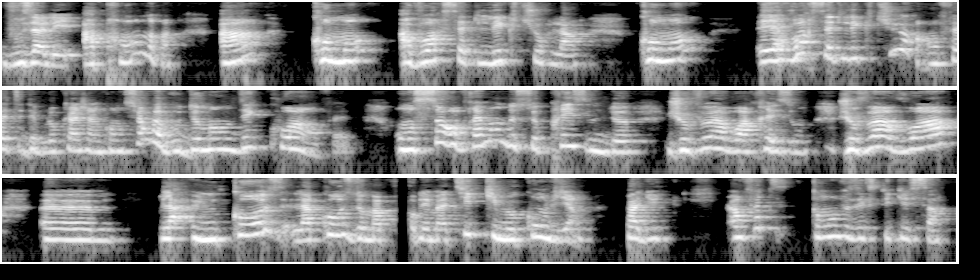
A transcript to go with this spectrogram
vous allez apprendre à comment avoir cette lecture-là. Comment et avoir cette lecture, en fait, des blocages inconscients va vous demander quoi, en fait? On sort vraiment de ce prisme de « je veux avoir raison »,« je veux avoir euh, une cause, la cause de ma problématique qui me convient ». Pas du. En fait, comment vous expliquer ça?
